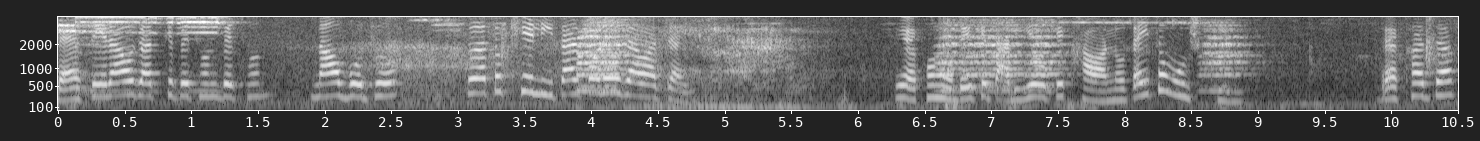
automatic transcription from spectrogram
ব্যাস এরাও যাচ্ছে পেছন পেছন। নাও বোঝো। তোরা তো খেলি তারপরেও যাওয়া চাই। এখন ওদেরকে তাড়িয়ে ওকে খাওয়ানোটাই তো মুশকিল। দেখা যাক।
